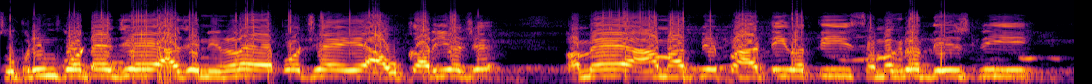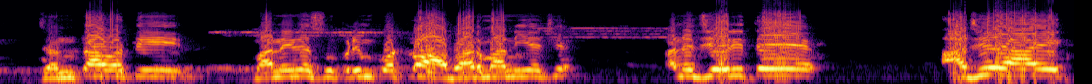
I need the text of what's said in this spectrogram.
સુપ્રીમ કોર્ટે જે આજે નિર્ણય આપ્યો છે એ આવકાર્ય છે. અમે આમ આદમી પાર્ટી વતી સમગ્ર દેશની જનતા વતી માનીને સુપ્રીમ કોર્ટનો આભાર માનીએ છીએ. અને જે રીતે આજે આ એક,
